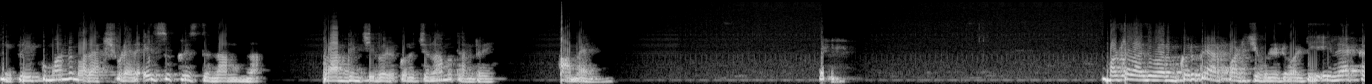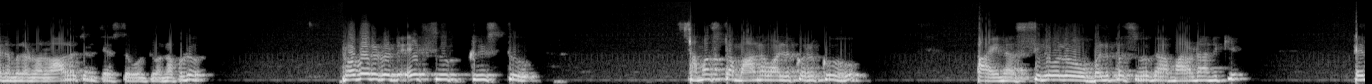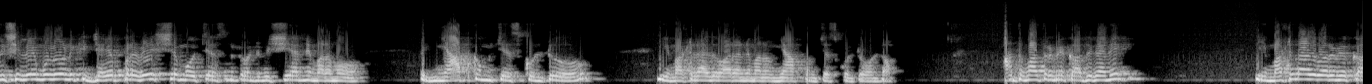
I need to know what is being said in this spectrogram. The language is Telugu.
నీ ప్రియకుమారుడు మా రక్షకుడైన యేసుక్రీస్తు నామమున ప్రార్థించి వేడుకొనుచున్నాము తండ్రి. ఆమె బట్టల ఆదివారం కొరకు ఏర్పాటు చేయబడినటువంటి ఈ లేఖనములను మనం ఆలోచన చేస్తూ ఉంటున్నప్పుడు ప్రభుత్వ యేసు క్రీస్తు సమస్త మానవాళి కొరకు ఆయన శిలువలో బలిపశువుగా మారడానికి ఎరుశలేములోనికి జయప్రవేశము చేసినటువంటి విషయాన్ని మనము జ్ఞాపకం చేసుకుంటూ ఈ మట్టరాది వారాన్ని మనం జ్ఞాపకం చేసుకుంటూ ఉంటాం. అంత మాత్రమే కాదు కానీ ఈ మట్టరాది వారం యొక్క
